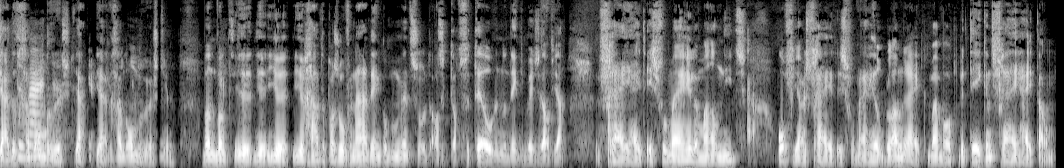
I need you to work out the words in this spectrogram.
Ja, dat gaat onbewust. Ja, ja, dat gaat onbewust. Want, want je, je, je gaat er pas over nadenken op het moment zo, als ik dat vertel. En dan denk je bij jezelf, ja, vrijheid is voor mij helemaal niets. Of juist vrijheid is voor mij heel belangrijk. Maar wat betekent vrijheid dan?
